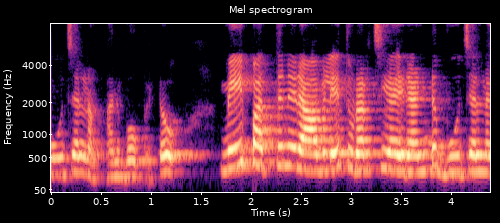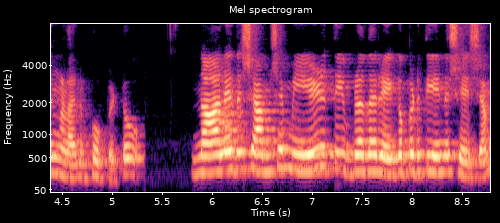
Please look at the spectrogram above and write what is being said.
ഭൂചലനം അനുഭവപ്പെട്ടു. മെയ് പത്തിന് രാവിലെ തുടർച്ചയായി രണ്ട് ഭൂചലനങ്ങൾ അനുഭവപ്പെട്ടു. നാല് ദശാംശം ഏഴ് തീവ്രത രേഖപ്പെടുത്തിയതിനു ശേഷം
